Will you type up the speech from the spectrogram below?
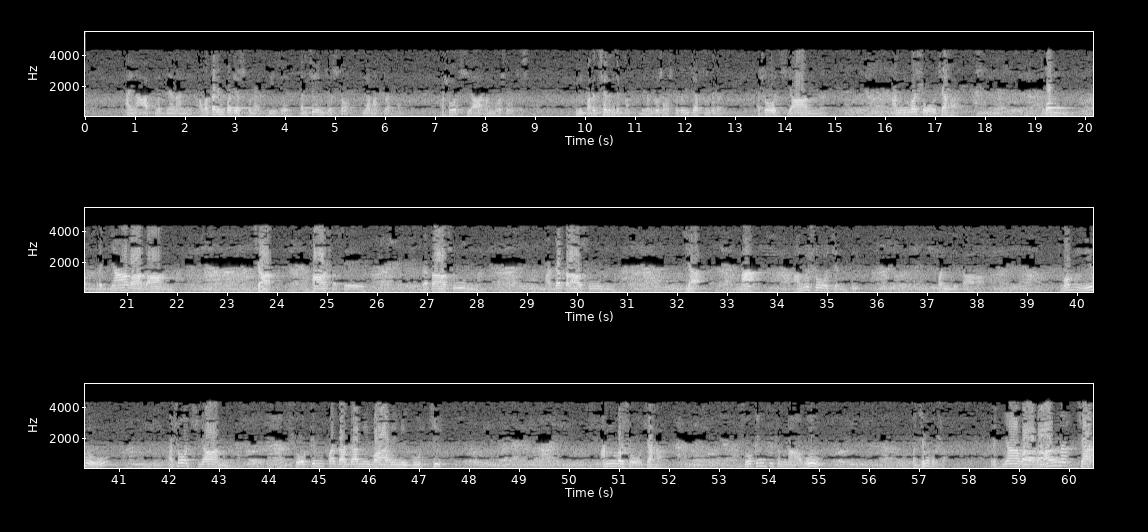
ఆయన ఆత్మజ్ఞానాన్ని అవతరింపజేసుకున్నాడు. ఈజ్ పరిచయం చేస్తూ ఇలా మాట్లాడతాం అశోచ్యా అన్వశోచస్త అని పదచ్ఛేదం చెప్తాం మీరందరూ సంస్కృత విద్యార్థులు కదా. అశోచ్యాన్. అన్వశోచ. త్వం ప్రజ్ఞావాదాన్ చ భాషసే. గతాసూన్ అగతాసూన్ చ నా అనుశోచంతి పండిత. త్వం నీవు అశోచ్యాన్ శోకింపదగని వారిని గూర్చి అన్వశోచ శోకించుచున్నావు. మధ్యమ పురుష. ప్రజ్ఞావాదాన్న చ.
